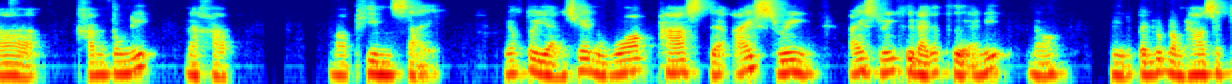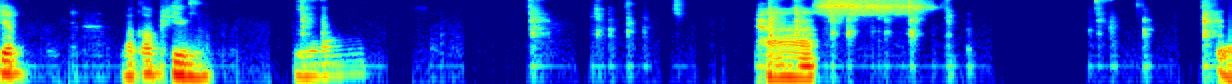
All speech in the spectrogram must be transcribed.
อคำตรงนี้นะครับ มาพิมพ์ใส่ ยกตัวอย่างเช่น walk past the ice rink ice rink คืออะไรก็คืออันนี้เนาะมีเป็นรูปรองเท้าสเก็ต แล้วก็พิมพ์ walk past the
